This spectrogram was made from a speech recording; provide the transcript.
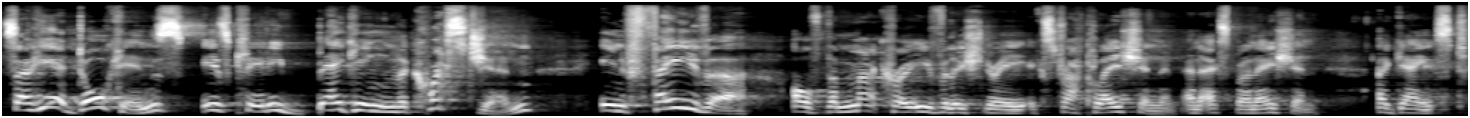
So here, Dawkins is clearly begging the question in favor of the macroevolutionary extrapolation and explanation against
